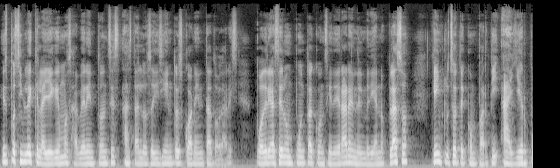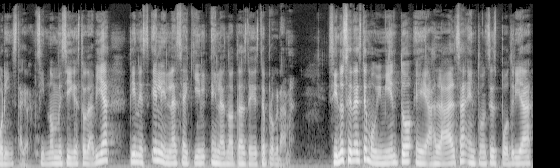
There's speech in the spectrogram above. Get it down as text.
es posible que la lleguemos a ver entonces hasta los 640 dólares. Podría ser un punto a considerar en el mediano plazo, que incluso te compartí ayer por Instagram. Si no me sigues todavía, tienes el enlace aquí en las notas de este programa. Si no se da este movimiento eh, a la alza, entonces podría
